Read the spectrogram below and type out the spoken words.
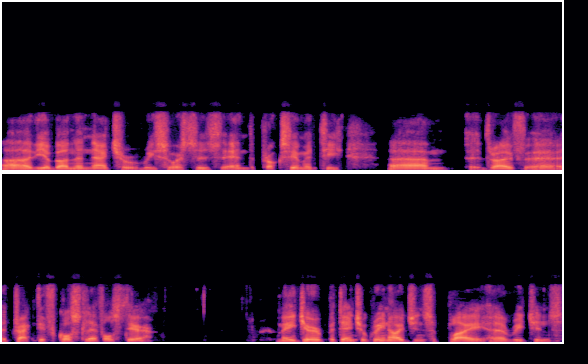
Uh, the abundant natural resources and the proximity um, drive uh, attractive cost levels there. Major potential green hydrogen supply uh, regions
